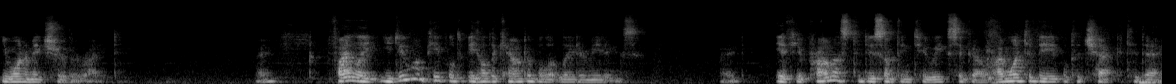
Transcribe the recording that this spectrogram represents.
you want to make sure they're right. Right? Finally, you do want people to be held accountable at later meetings. Right? If you promised to do something two weeks ago, I want to be able to check today.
